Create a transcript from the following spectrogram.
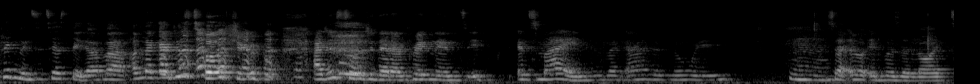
pregnancy testing. I'm like, I just told you. I just told you that I'm pregnant. It, it's mine. He's like, ah, there's no way. Mm. So it, it, was a lot.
